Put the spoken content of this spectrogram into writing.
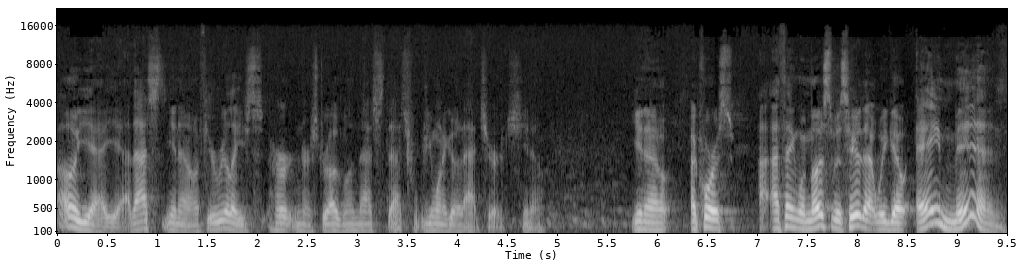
oh, yeah, yeah, that's, you know, if you're really hurting or struggling, that's, that's, you want to go to that church, you know. You know, of course, I think when most of us hear that, we go, Amen.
